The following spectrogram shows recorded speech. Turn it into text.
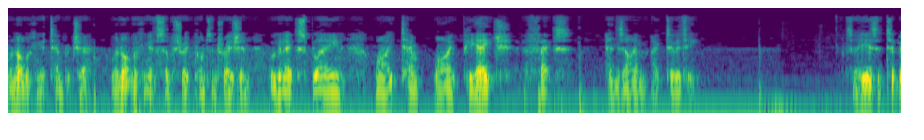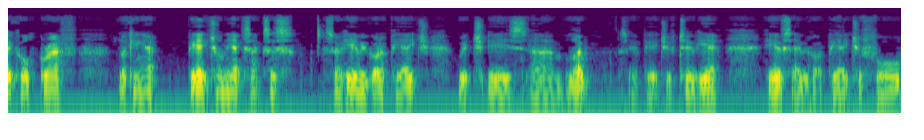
we're not looking at temperature, we're not looking at substrate concentration, we're going to explain why, temp why pH affects enzyme activity. So here's a typical graph looking at pH on the x-axis. So here we've got a pH which is um, low, so a pH of 2 here. Here, say we've got a pH of 4,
